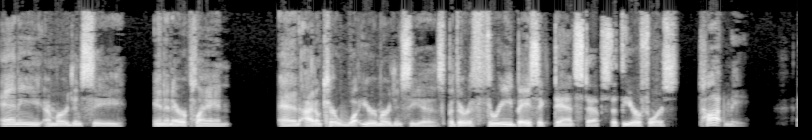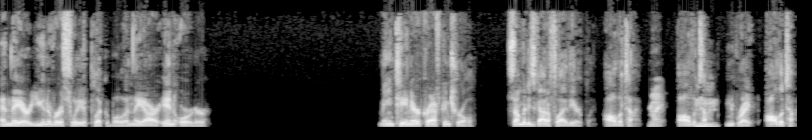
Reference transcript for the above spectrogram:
any emergency in an airplane. And I don't care what your emergency is, but there are three basic dance steps that the Air Force taught me and they are universally applicable and they are in order. Maintain aircraft control. Somebody's got to fly the airplane all the time, Right. all the time, mm-hmm. right? All the time.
